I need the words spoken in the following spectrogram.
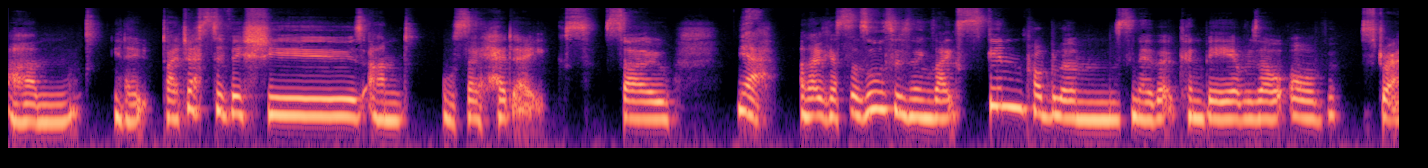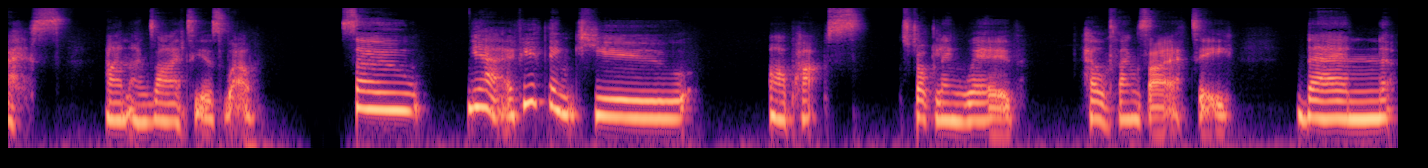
um, you know, digestive issues and also headaches. So, yeah. And I guess there's also things like skin problems, you know, that can be a result of stress and anxiety as well. So, yeah, if you think you are perhaps struggling with health anxiety, then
